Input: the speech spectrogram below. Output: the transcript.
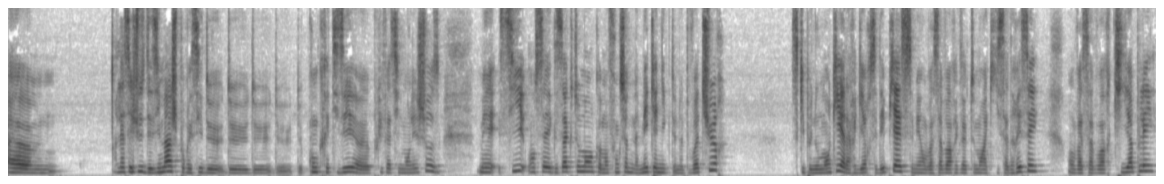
Euh, là, c'est juste des images pour essayer de, de, concrétiser euh, plus facilement les choses. Mais si on sait exactement comment fonctionne la mécanique de notre voiture, ce qui peut nous manquer, à la rigueur, c'est des pièces, mais on va savoir exactement à qui s'adresser, on va savoir qui appeler,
